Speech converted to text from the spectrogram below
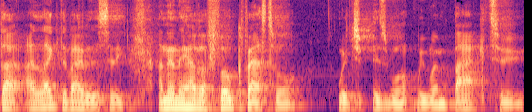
thought I liked the vibe of the city. And then they have a folk festival, which is what we went back to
